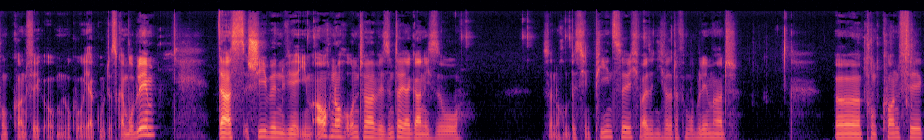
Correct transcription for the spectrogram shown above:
.config OpenLoco. Ja gut, das ist kein Problem. Das schieben wir ihm auch noch unter. Wir sind da ja gar nicht so... Ist er noch ein bisschen pinzig. Weiß ich nicht, was er da für ein Problem hat. Äh, .config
